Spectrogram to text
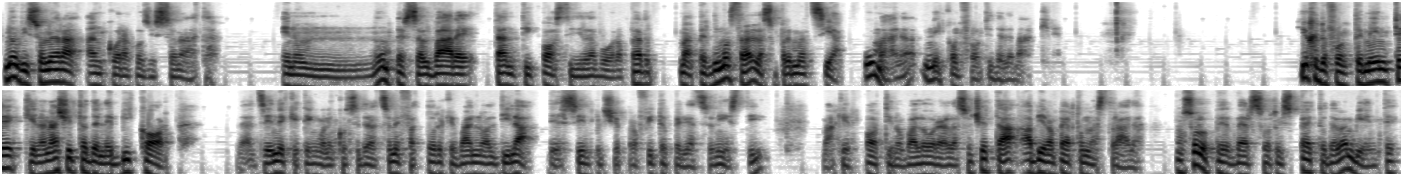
non vi suonerà ancora così sonata e non, non per salvare tanti posti di lavoro, per, ma per dimostrare la supremazia umana nei confronti delle macchine. Io credo fortemente che la nascita delle B Corp, le aziende che tengono in considerazione fattori che vanno al di là del semplice profitto per gli azionisti, ma che portino valore alla società, abbiano aperto una strada, non solo per, verso il rispetto dell'ambiente,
